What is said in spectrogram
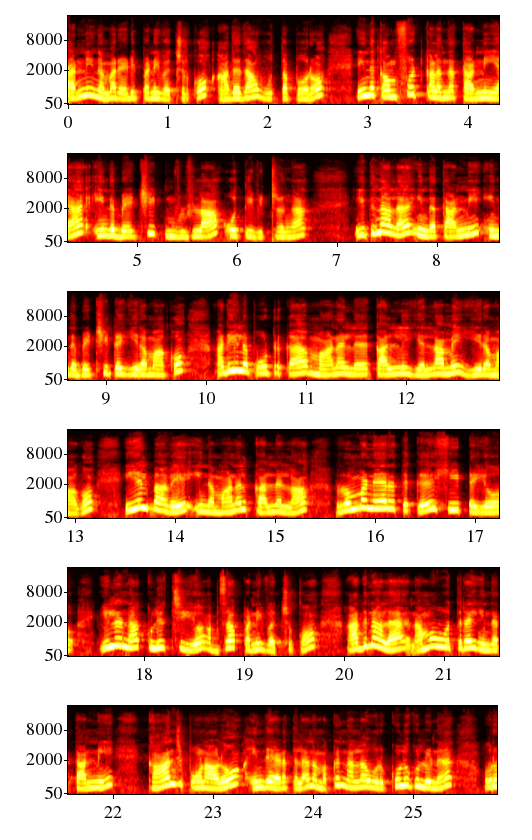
தண்ணி நம்ம ரெடி பண்ணி வச்சுருக்கோம். அதை தான் ஊற்ற போகிறோம் இந்த கம்ஃபர்ட் கலந்த தண்ணியை இந்த பெட்ஷீட் ஃபுல்லாக ஊற்றி விட்டுருங்க. இதனால இந்த தண்ணி இந்த பெட்ஷீட்டை ஈரமாக்கும். அடியில் போட்டிருக்க மணல் கல் எல்லாமே ஈரமாகும். இயல்பாகவே இந்த மணல் கல்லெல்லாம் ரொம்ப நேரத்துக்கு ஹீட்டையோ இல்லைன்னா குளிர்ச்சியோ அப்சர்வ் பண்ணி வச்சுக்கும். அதனால நம்ம ஊற்றுற இந்த தண்ணி காஞ்சு போனாலும் இந்த இடத்துல நமக்கு நல்ல ஒரு குளு குளுன்னு ஒரு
